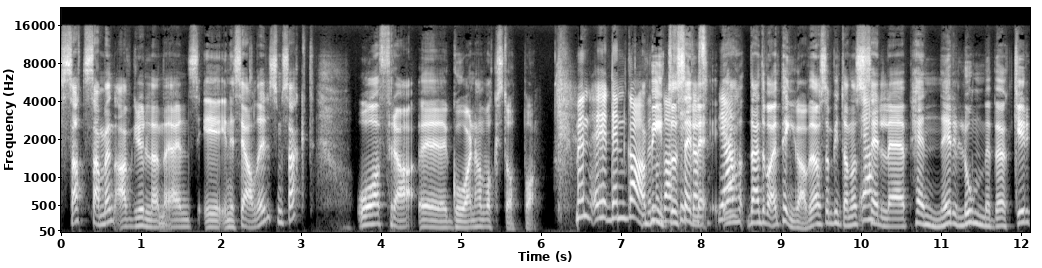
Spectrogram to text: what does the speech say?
satt sammen av grunnleggerens initialer, som sagt, og fra eh, gården han vokste opp på. Men eh, den Han gaven begynte da å fikk selge altså- ja. Nei, det var en pengegave. da, så begynte han å Ja. selge penner, lommebøker,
